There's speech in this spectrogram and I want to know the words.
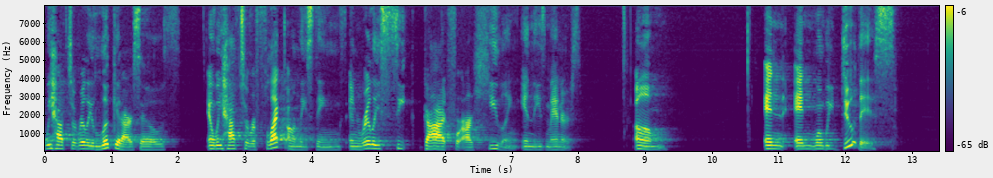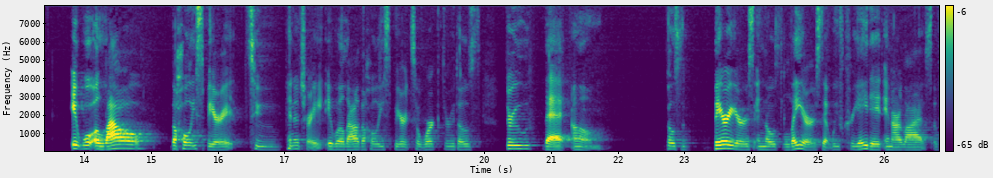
we have to really look at ourselves and we have to reflect on these things and really seek God for our healing in these manners. Um, and, and when we do this, it will allow the Holy Spirit to penetrate. It will allow the Holy Spirit to work through those, through that, um, those barriers and those layers that we've created in our lives of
